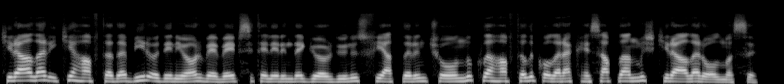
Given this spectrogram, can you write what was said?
Kiralar iki haftada bir ödeniyor ve web sitelerinde gördüğünüz fiyatların çoğunlukla haftalık olarak hesaplanmış kiralar olması.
